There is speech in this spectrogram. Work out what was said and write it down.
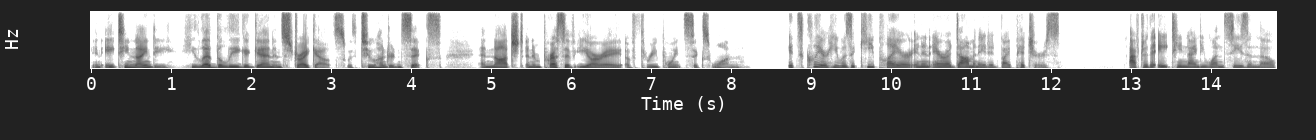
in 1890, he led the league again in strikeouts with 206 and notched an impressive ERA of 3.61. It's clear he was a key player in an era dominated by pitchers. After the 1891 season, though,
